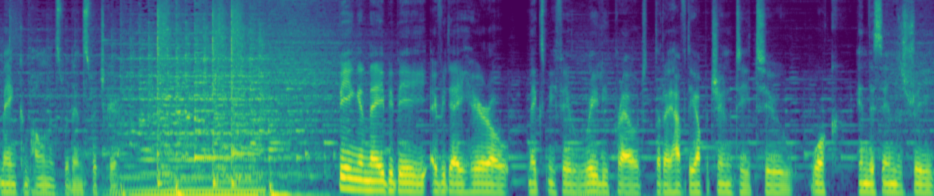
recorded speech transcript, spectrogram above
main components within switchgear. Being an ABB Everyday Hero makes me feel really proud that I have the opportunity to work in this industry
